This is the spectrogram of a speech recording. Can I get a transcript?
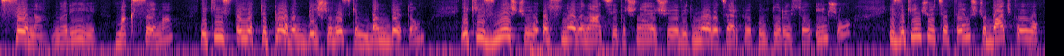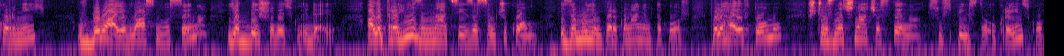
сина Марії Максима, який стає типовим більшовицьким бандитом, який знищує основи нації, починаючи від мови, церкви, культури і всього іншого, і закінчується тим, що батько його Корній вбиває власного сина як більшовицьку ідею. Але трагізм нації за Самчуком і за моїм переконанням також полягає в тому, що значна частина суспільства українського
